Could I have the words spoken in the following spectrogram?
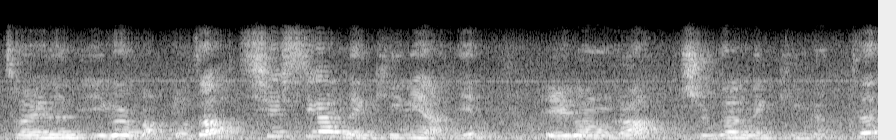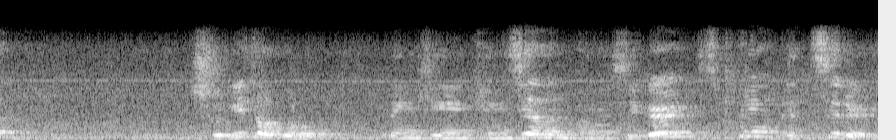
저희는 이걸 막고자 실시간 랭킹이 아닌 일간과 주간 랭킹 같은 주기적으로 랭킹을 갱신하는 방식을 스프링 배치를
